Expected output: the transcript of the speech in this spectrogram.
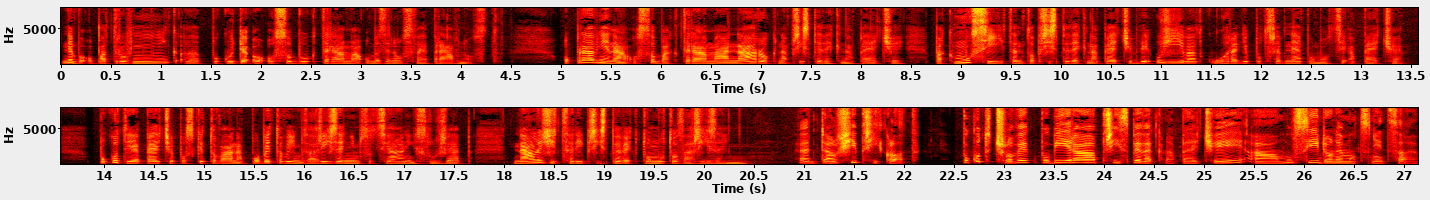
nebo opatrovník, eh, pokud jde o osobu, která má omezenou své právnost. Oprávněná osoba, která má nárok na příspěvek na péči, pak musí tento příspěvek na péči využívat k úhradě potřebné pomoci a péče. Pokud je péče poskytována pobytovým zařízením sociálních služeb, náleží celý příspěvek tomuto zařízení. Další příklad. Pokud člověk pobírá příspěvek na péči a musí do nemocnice,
